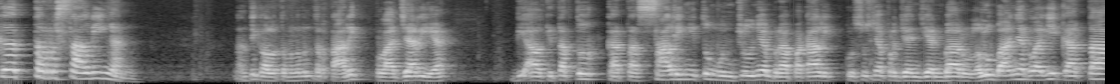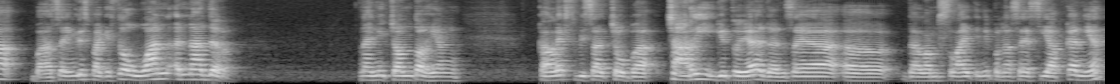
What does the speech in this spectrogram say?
ketersalingan. Nanti kalau teman-teman tertarik pelajari ya. Di Alkitab tuh kata saling itu munculnya berapa kali, khususnya perjanjian baru. Lalu banyak lagi kata bahasa Inggris pakai istilah one another. Nah, ini contoh yang Kalex bisa coba cari gitu ya dan saya uh, dalam slide ini pernah saya siapkan ya.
